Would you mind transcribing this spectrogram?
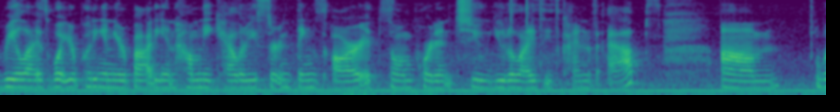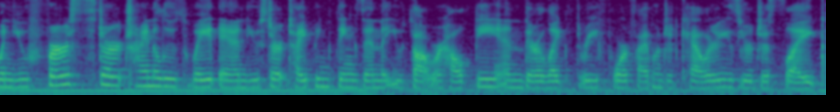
realize what you're putting in your body and how many calories certain things are it's so important to utilize these kind of apps um, when you first start trying to lose weight and you start typing things in that you thought were healthy and they're like three, four, five hundred calories, you're just like,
